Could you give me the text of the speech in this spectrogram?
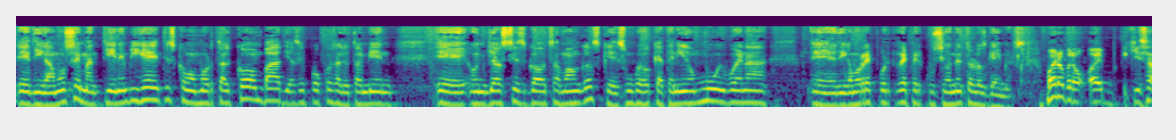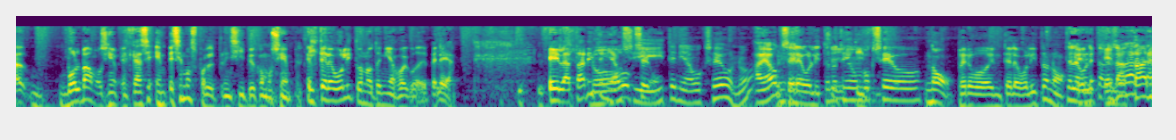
eh, digamos, se mantienen vigentes, como Mortal Kombat. Y hace poco salió también eh, Unjustice Gods Among Us, que es un juego que ha tenido muy buena, eh, digamos, repercusión dentro de los gamers. Bueno, pero eh, quizás volvamos, empecemos por el principio como siempre. El telebolito no tenía juego de pelea. El Atari tenía boxeo. sí, tenía boxeo, ¿no? Había boxeo. El telebolito no tenía un boxeo. No, pero en telebolito no. Telebolito, en, en Atari, Atari.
